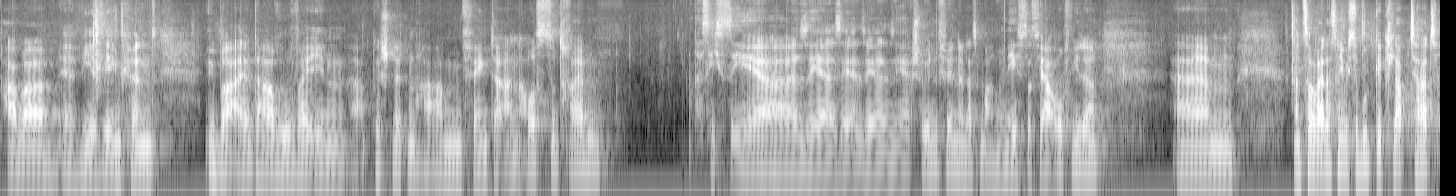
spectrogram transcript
Aber äh, wie ihr sehen könnt, Überall da, wo wir ihn abgeschnitten haben, fängt er an auszutreiben. Was ich sehr, sehr, sehr, sehr, sehr schön finde. Das machen wir nächstes Jahr auch wieder. Ähm, und zwar, weil das nämlich so gut geklappt hat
